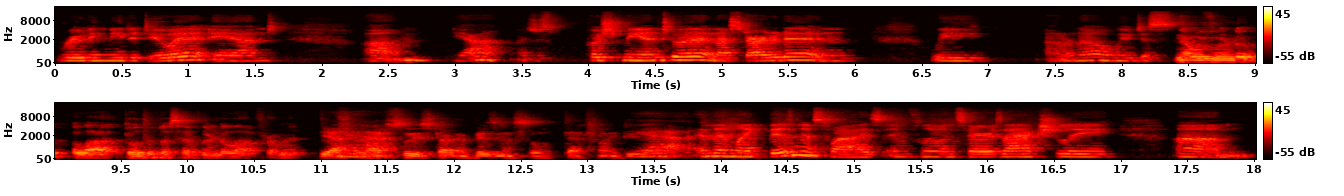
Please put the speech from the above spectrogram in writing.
rooting me to do it, and um, yeah, I just pushed me into it, and I started it, and we, I don't know, we just now we've learned a, a lot. Both of us have learned a lot from it. Yeah, Yeah. absolutely. Starting a business will definitely do yeah, that. and then like business wise, influencers. I actually um,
